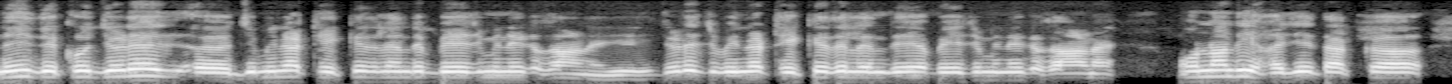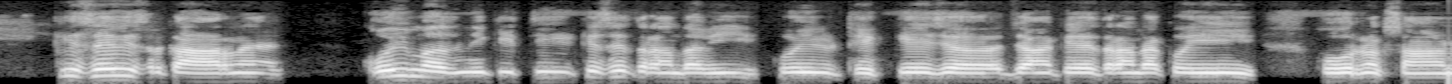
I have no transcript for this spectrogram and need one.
ਨਹੀਂ ਦੇਖੋ ਜਿਹੜੇ ਅਹ, ਜ਼ਮੀਨਾਂ ਠੇਕੇ ਤੇ ਲੈਂਦੇ ਬੇਜ਼ਮੀਨੇ ਕਿਸਾਨ ਹੈ ਜੀ। ਜਿਹੜੇ ਜ਼ਮੀਨਾਂ ਠੇਕੇ ਤੇ ਲੈਂਦੇ ਆ ਬੇਜ਼ਮੀਨੇ ਕਿਸਾਨ ਹੈ ਉਹਨਾਂ ਦੀ ਹਜੇ ਤੱਕ ਕਿਸੇ ਵੀ ਸਰਕਾਰ ਨੇ ਕੋਈ ਮਦਦ ਨਹੀਂ ਕੀਤੀ। ਕਿਸੇ ਤਰ੍ਹਾਂ ਦਾ ਵੀ ਕੋਈ ਠੇਕੇ 'ਚ ਜਾਂ ਕਿਸੇ ਤਰ੍ਹਾਂ ਦਾ ਕੋਈ ਹੋਰ ਨੁਕਸਾਨ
